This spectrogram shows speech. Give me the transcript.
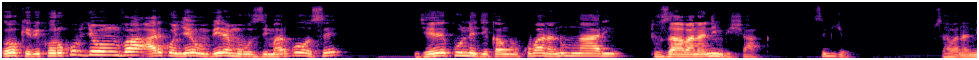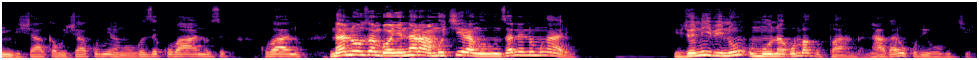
Ok bikora uko ubyumva ariko ngewe wumvire mu buzima rwose ngewe kuntegeka ngo kubana n'umwari tuzabana nimbishaka. Sibyo? Tuzabana nimbishaka wishaka umwira ngo ngoze kuba hano se kuba hano na nuza mbonye ntaramukira ngo nzane n'umwari. Ibyo ni ibintu umuntu agomba gupanga. Ntabwo ari ukubihubukira.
